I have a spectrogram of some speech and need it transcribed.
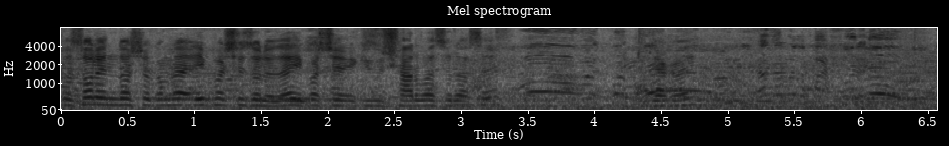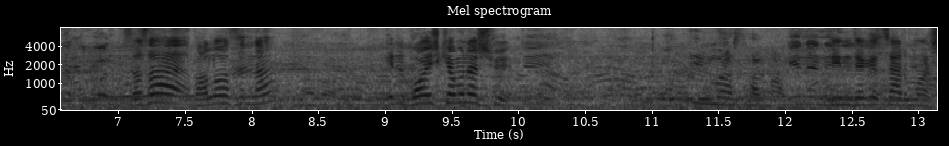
তো চলেন দর্শক আমরা এই পাশে চলে যাই। এই পাশে কিছু সার বাছুর আছে। দেখায় চাচা ভালো আছেন না? এটার বয়স কেমন আসবে? তিন থেকে চার মাস।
